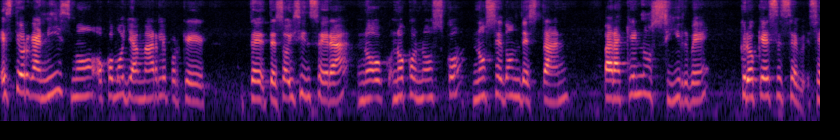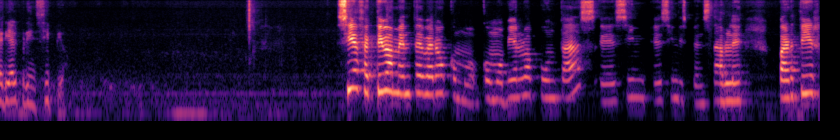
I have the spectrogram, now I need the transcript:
este organismo o cómo llamarle, porque te, soy sincera, no, no conozco, no sé dónde están, para qué nos sirve. Creo que ese sería el principio. Sí, efectivamente, Vero, como, como bien lo apuntas, es, es indispensable partir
